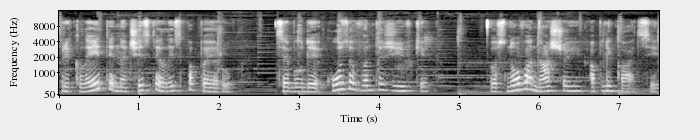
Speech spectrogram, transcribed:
Приклейте на чистий лист паперу. Це буде кузов вантажівки, основа нашої аплікації.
